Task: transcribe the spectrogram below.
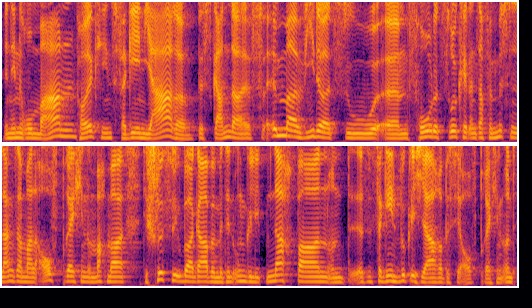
In den Romanen Tolkiens vergehen Jahre, bis Gandalf immer wieder zu ähm, Frodo zurückkehrt und sagt, wir müssen langsam mal aufbrechen und mach mal die Schlüsselübergabe mit den ungeliebten Nachbarn. Und es vergehen wirklich Jahre, bis sie aufbrechen. Und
